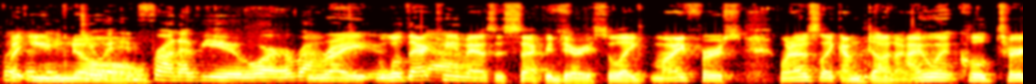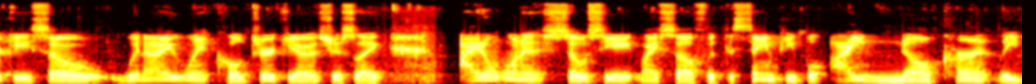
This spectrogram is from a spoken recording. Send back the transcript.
But then you know- do it in front of you or around right. you. Well, that Yeah. came as a secondary. So like my first when I was like I'm done. I went cold turkey. So when I went cold turkey, I was just like I don't want to associate myself with the same people I know currently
